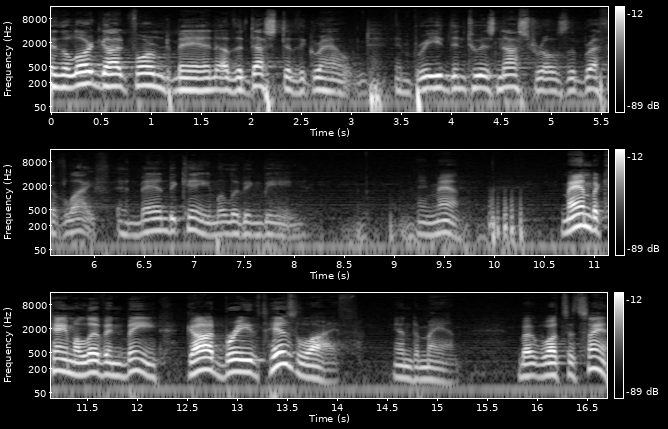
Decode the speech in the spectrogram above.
And the Lord God formed man of the dust of the ground and breathed into his nostrils the breath of life, and man became a living being. Amen. Man became a living being. God breathed his life into man. But what's it saying?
